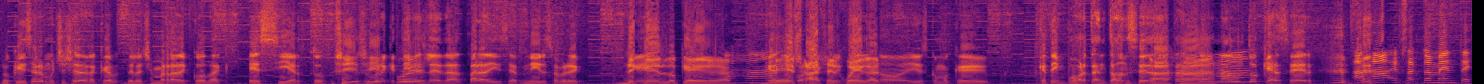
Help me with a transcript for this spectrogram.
Lo que dice la muchacha de la, de la chamarra de Kodak es cierto. Sí, Se sí, supone que pues. tienes la edad para discernir sobre De qué es lo que, qué es, lo y qué juegas. no, y es como que ¿qué te importa entonces? Ajá. Estás siendo un adulto qué hacer. Ajá, exactamente.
